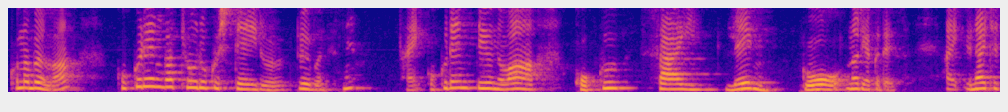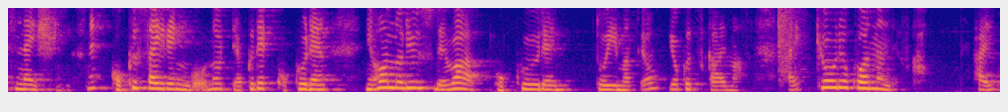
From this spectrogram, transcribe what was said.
この文は国連が協力しているという文ですね。はい、国連っていうのは国際連合の略です。はい、United Nations ですね。国際連合の略で国連。日本のニュースでは国連と言いますよ。よく使います。はい、協力は何ですか？はい、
